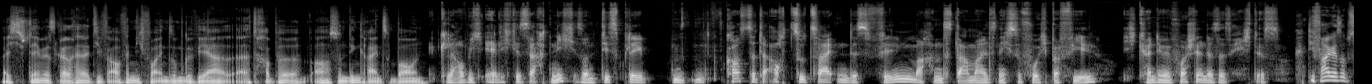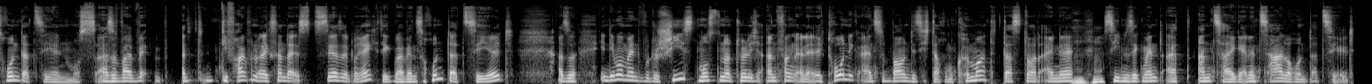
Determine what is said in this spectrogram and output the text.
Weil ich stelle mir jetzt gerade relativ aufwendig vor, in so einem Gewehr auch so ein Ding reinzubauen. Glaube ich ehrlich gesagt nicht. So ein Display kostete auch zu Zeiten des Filmmachens damals nicht so furchtbar viel. Ich könnte mir vorstellen, dass es echt ist. Die Frage ist, ob es runterzählen muss. Also, weil die Frage von Alexander ist sehr, sehr berechtigt, weil wenn es runterzählt, also in dem Moment, wo du schießt, musst du natürlich anfangen, eine Elektronik einzubauen, die sich darum kümmert, dass dort eine mhm. Sieben-Segment-Anzeige, eine Zahl runterzählt.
